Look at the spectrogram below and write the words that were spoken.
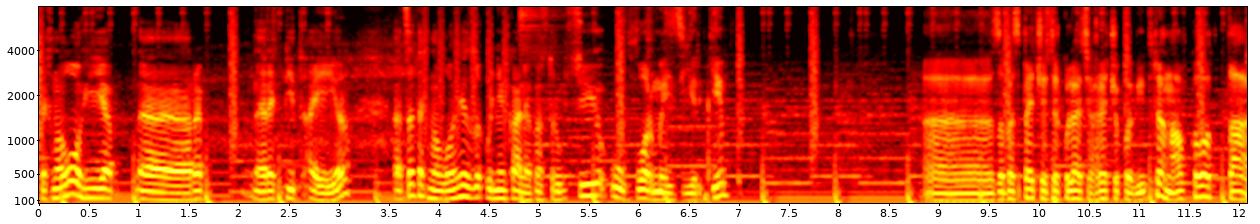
Технологія е, Repeat Air. Це технологія з унікальною конструкцією у формі зірки. Е, забезпечує циркуляцію гарячого повітря навколо та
